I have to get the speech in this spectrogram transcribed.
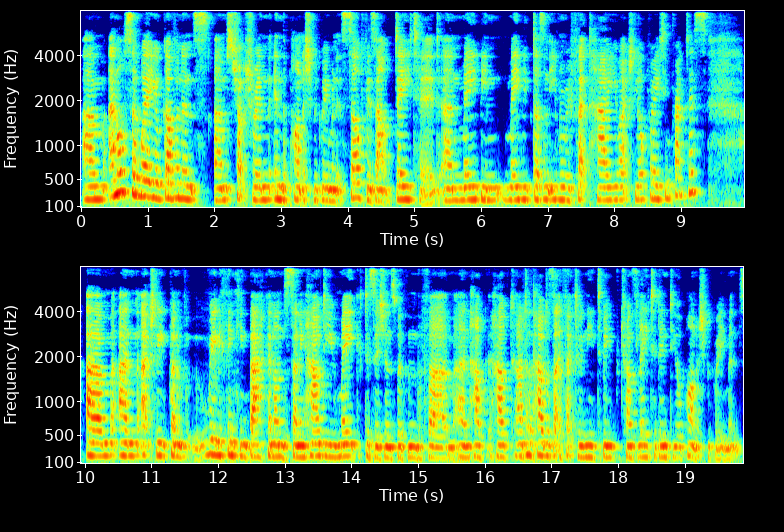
Um, and also where your governance um, structure in, in the partnership agreement itself is outdated and maybe maybe doesn't even reflect how you actually operate in practice um, and actually kind of really thinking back and understanding how do you make decisions within the firm and how, how, how, do, how does that effectively need to be translated into your partnership agreement.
